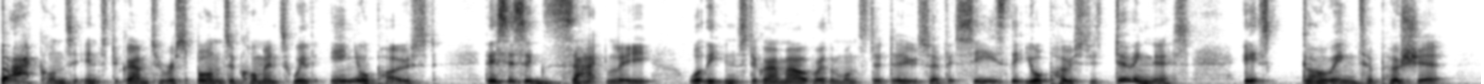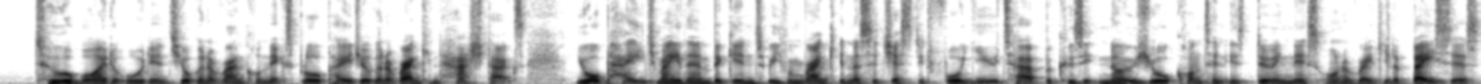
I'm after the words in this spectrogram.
back onto Instagram to respond to comments within your post, this is exactly what the Instagram algorithm wants to do. So if it sees that your post is doing this, it's going to push it to a wider audience. You're going to rank on the explore page, you're going to rank in hashtags. Your page may then begin to even rank in the suggested for you tab because it knows your content is doing this on a regular basis.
